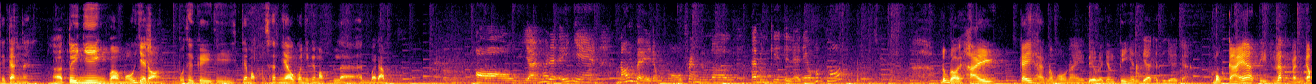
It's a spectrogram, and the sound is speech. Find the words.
cái căn này. À, tuy nhiên vào mỗi giai đoạn mỗi thời kỳ thì cái mọc sẽ khác nhau. Có những cái mọc là hình bà đầm. Ồ giờ em mới để ý nha nói về đồng hồ Frank Muller tay bên kia thì lại đeo húp lót. Đúng rồi hai cái hãng đồng hồ này đều là danh tiếng danh giá trên thế giới cả. Một cái á, thì rất đẳng cấp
